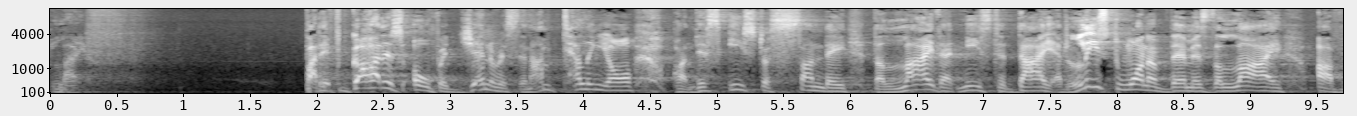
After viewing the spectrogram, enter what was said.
life. But if God is over generous, then I'm telling y'all on this Easter Sunday, the lie that needs to die, at least one of them, is the lie of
